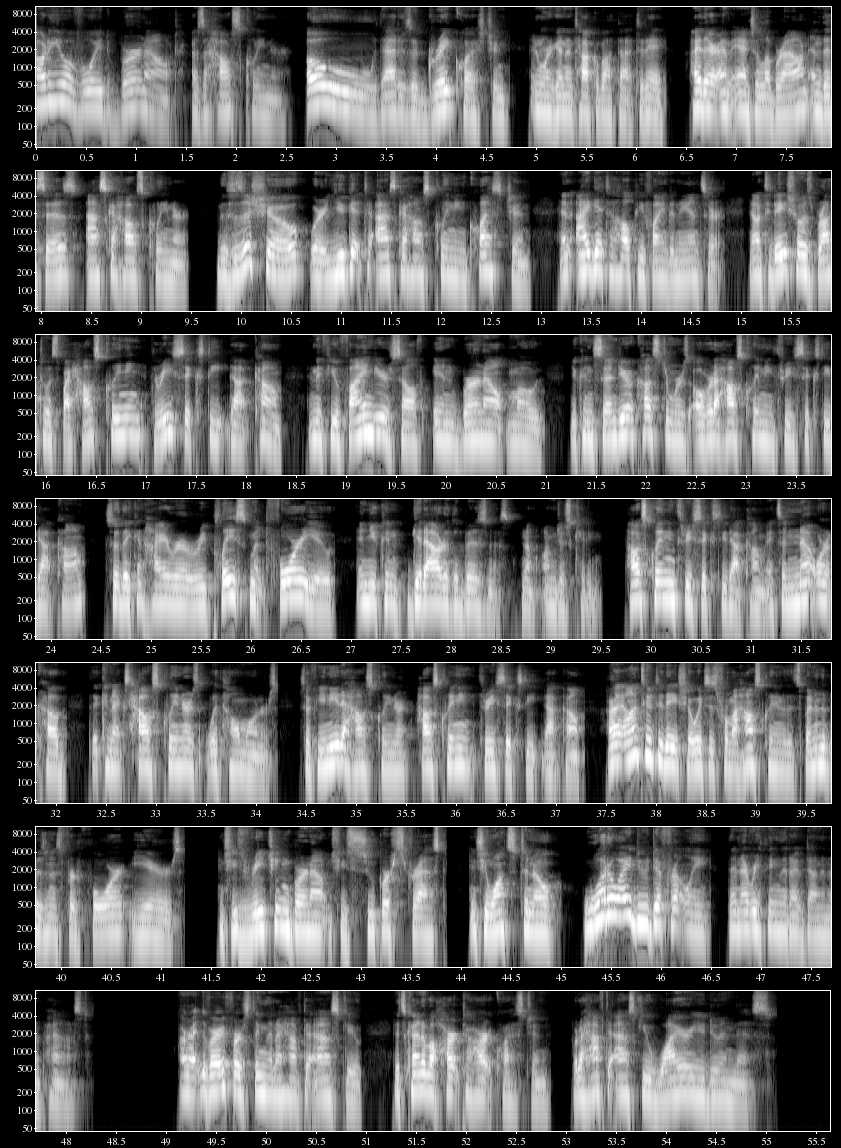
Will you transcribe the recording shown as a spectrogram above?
How do you avoid burnout as a house cleaner? Oh, that is a great question, and we're going to talk about that today. Hi there, I'm Angela Brown, and this is Ask a House Cleaner. This is a show where you get to ask a house cleaning question, and I get to help you find an answer. Now, today's show is brought to us by housecleaning360.com, and if you find yourself in burnout mode, you can send your customers over to housecleaning360.com so they can hire a replacement for you and you can get out of the business. No, I'm just kidding housecleaning360.com. It's a network hub that connects house cleaners with homeowners. So if you need a house cleaner, housecleaning360.com. All right, on to today's show, which is from a house cleaner that's been in the business for four years. And she's reaching burnout and she's super stressed. And she wants to know, what do I do differently than everything that I've done in the past? All right, the very first thing that I have to ask you, it's kind of a heart-to-heart -heart question, but I have to ask you, why are you doing this?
